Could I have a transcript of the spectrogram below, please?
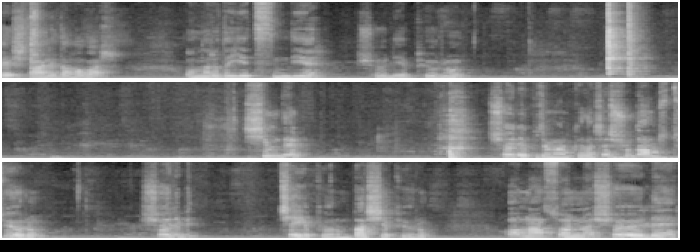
5 tane daha var. Onlara da yetsin diye şöyle yapıyorum. Şimdi şöyle yapacağım arkadaşlar. Şuradan tutuyorum. Şöyle bir şey yapıyorum. Baş yapıyorum. Ondan sonra şöyle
